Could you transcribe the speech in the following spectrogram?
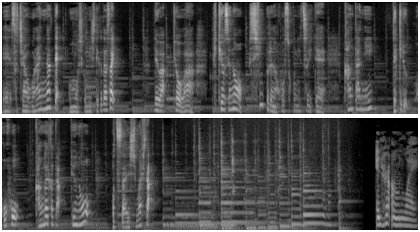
えー、そちらをご覧になってお申し込みしてください。では今日は引き寄せのシンプルな法則について簡単にできる方法考え方っていうのをお伝えしました。In her own way.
